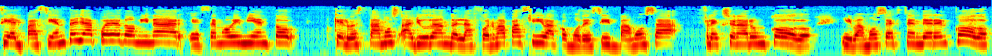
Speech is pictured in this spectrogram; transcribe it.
Si el paciente ya puede dominar ese movimiento que lo estamos ayudando en la forma pasiva, como decir, vamos a flexionar un codo y vamos a extender el codo,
